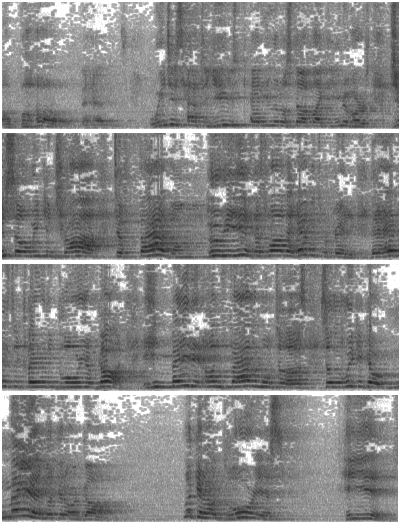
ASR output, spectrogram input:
above the heavens. We just have to use petty little stuff like the universe just so we can try to fathom who He is. That's why the heavens were created. The heavens declare the glory of God. He made it unfathomable to us so that we could go, man, look at our God. Look at how glorious He is.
